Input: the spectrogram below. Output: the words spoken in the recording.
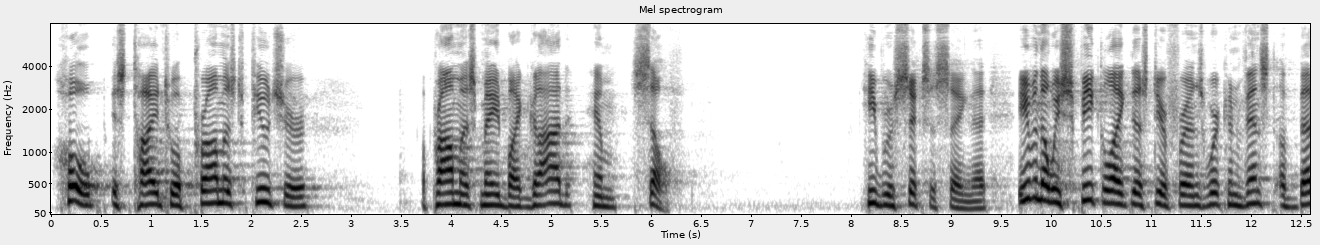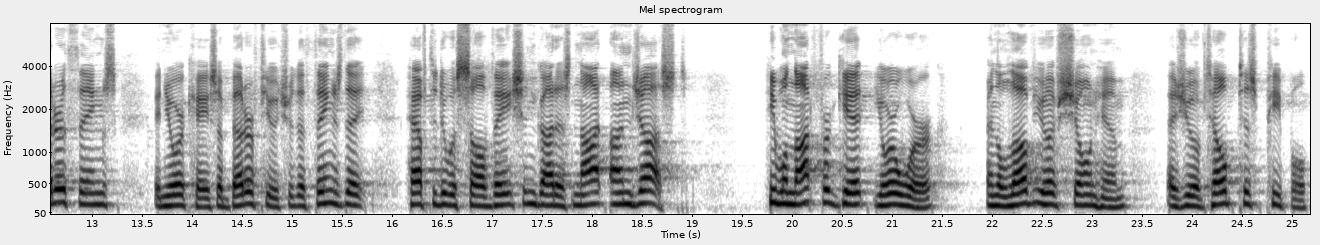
hope is tied to a promised future a promise made by God Himself. Hebrews 6 is saying that. Even though we speak like this, dear friends, we're convinced of better things, in your case, a better future, the things that have to do with salvation. God is not unjust. He will not forget your work and the love you have shown Him as you have helped His people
